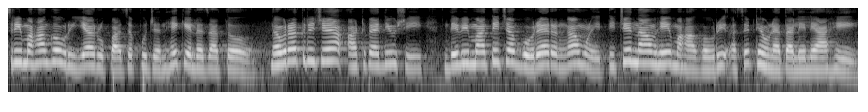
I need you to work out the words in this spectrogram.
श्री महागौरी या रूपाचं पूजन हे केलं जातं. नवरात्रीच्या आठव्या दिवशी देवी मातेच्या गोऱ्या रंगामुळे तिचे नाव हे महागौरी असे ठेवण्यात आलेले आहे.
